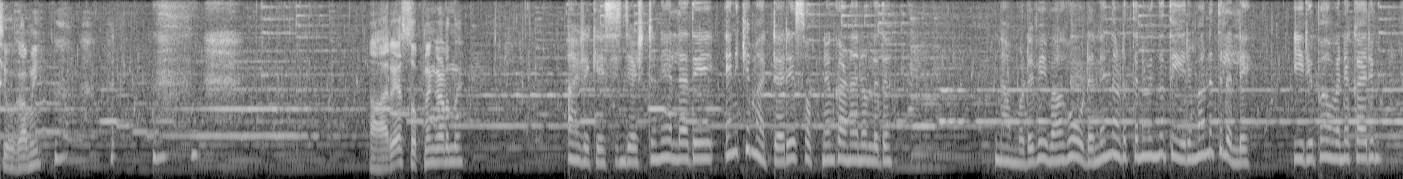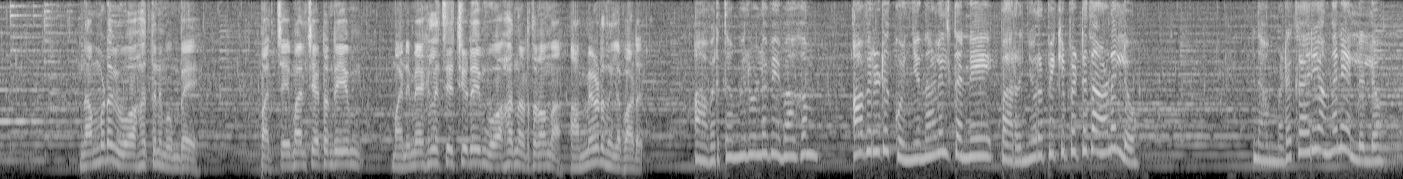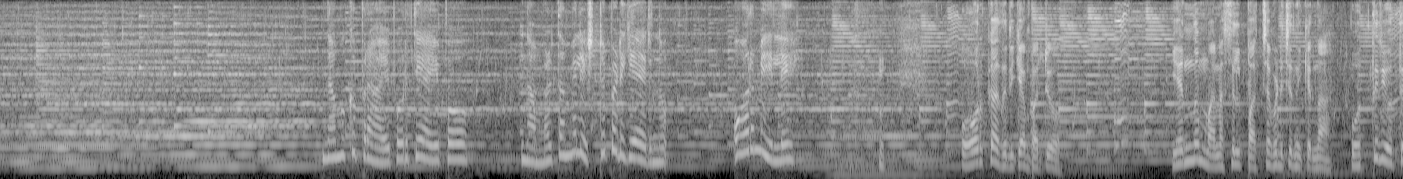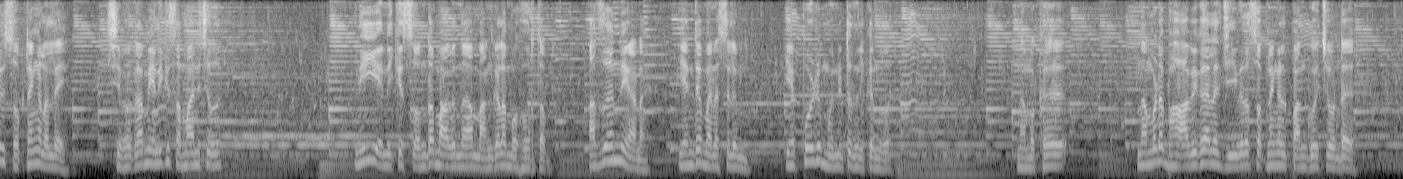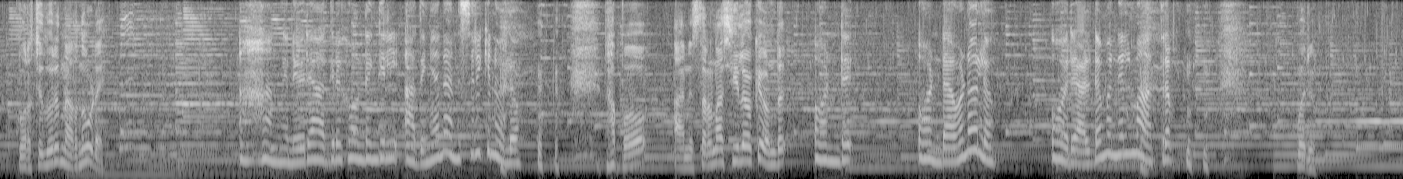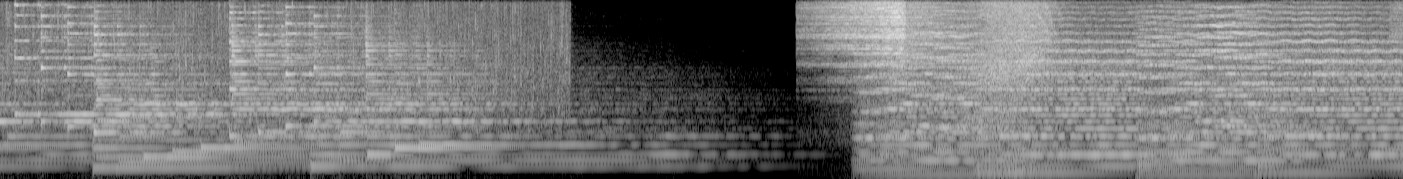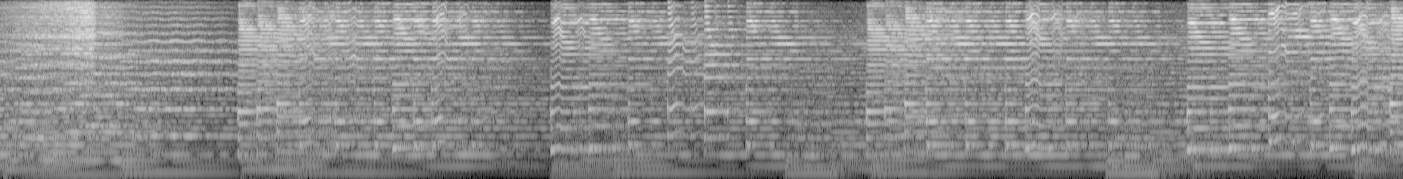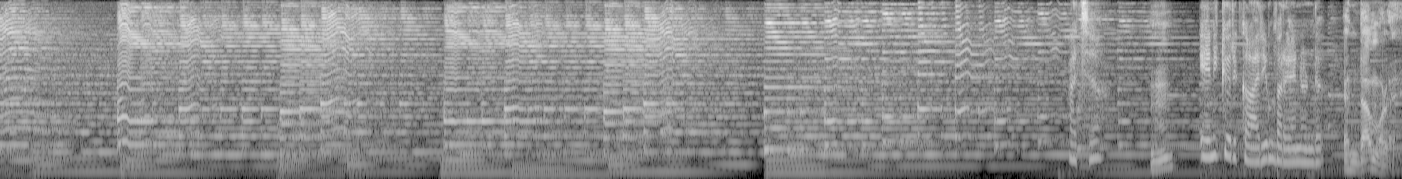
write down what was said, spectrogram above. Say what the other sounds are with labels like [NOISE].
ശിവകാമി? ആരെയാ സ്വപ്നം കാണുന്നേ? അഴകേശൻ ജ്യേഷ്ഠനെ അല്ലാതെ എനിക്ക് മറ്റാരെ സ്വപ്നം കാണാനുള്ളത്? നമ്മുടെ വിവാഹം ഉടനെ നടത്തണമെന്ന തീരുമാനത്തിലല്ലേ ഇരുഭവനക്കാരും? നമ്മുടെ വിവാഹത്തിന് മുമ്പേ പച്ചൈമാൽ ചേട്ടന്റെയും മണിമേഖല ചേച്ചിയുടെയും വിവാഹം നടത്തണമെന്ന അമ്മയുടെ നിലപാട്. അവർ തമ്മിലുള്ള വിവാഹം അവരുടെ കുഞ്ഞുനാളിൽ തന്നെ പറഞ്ഞുറപ്പിക്കപ്പെട്ടതാണല്ലോ. നമ്മുടെ കാര്യം അങ്ങനെയല്ലല്ലോ. നമുക്ക് പ്രായപൂർത്തിയായപ്പോ നമ്മൾ തമ്മിൽ ഇഷ്ടപ്പെടുകയായിരുന്നു. ഓർമ്മയില്ലേ? ഓർക്കാതിരിക്കാൻ പറ്റുമോ? എന്നും മനസ്സിൽ പച്ച പിടിച്ച് നിൽക്കുന്ന ഒത്തിരി ഒത്തിരി സ്വപ്നങ്ങളല്ലേ ശിവകാമി എനിക്ക് സമ്മാനിച്ചത്? നീ എനിക്ക് സ്വന്തമാകുന്ന ആ മംഗള മുഹൂർത്തം. അതുതന്നെയാണ് എന്റെ മനസ്സിലും എപ്പോഴും മുന്നിട്ട് നിൽക്കുന്നത്. നമുക്ക് നമ്മുടെ ഭാവികാല ജീവിത സ്വപ്നങ്ങൾ പങ്കുവെച്ചുകൊണ്ട് കുറച്ചു ദൂരം നടന്നുകൂടെ? അങ്ങനെ ഒരു ആഗ്രഹം ഉണ്ടെങ്കിൽ അത് ഞാൻ അനുസരിക്കണമല്ലോ. [LAUGHS] അപ്പോ അനുസരണശീലമൊക്കെ ഉണ്ട്. ഉണ്ട്. ഉണ്ടാവണമല്ലോ. ഒരാളുടെ മുന്നിൽ മാത്രം. [LAUGHS] വരൂ. അച്ഛാ എനിക്കൊരു കാര്യം പറയാനുണ്ട്. എന്താ മോളെ?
